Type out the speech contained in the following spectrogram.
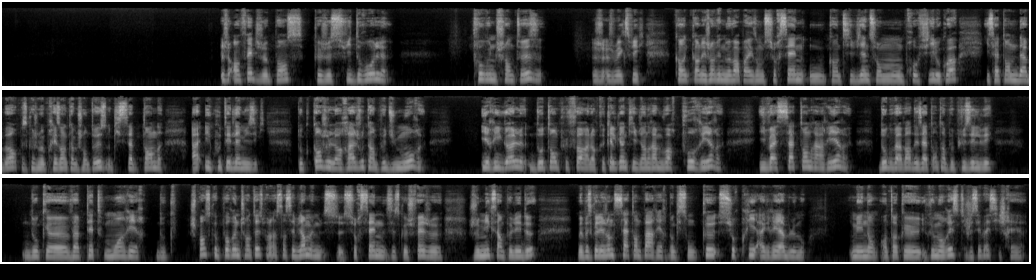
En fait, je pense que je suis drôle pour une chanteuse. Je, m'explique. Quand, les gens viennent me voir, par exemple, sur scène ou quand ils viennent sur mon profil ou quoi, ils s'attendent d'abord, parce que je me présente comme chanteuse, donc ils s'attendent à écouter de la musique. Donc quand je leur rajoute un peu d'humour, ils rigolent d'autant plus fort. Alors que quelqu'un qui viendra me voir pour rire, il va s'attendre à rire, donc va avoir des attentes un peu plus élevées. Donc euh, va peut-être moins rire. Donc je pense que pour une chanteuse, pour l'instant, c'est bien. Même sur scène, c'est ce que je fais. Je mixe un peu les deux. Mais parce que les gens ne s'attendent pas à rire. Donc ils sont que surpris agréablement. Mais non, en tant que humoriste, je sais pas si je serais euh,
